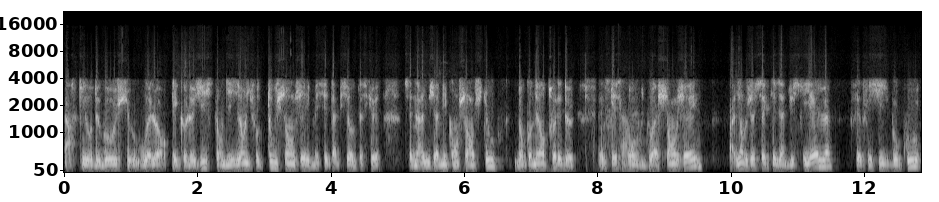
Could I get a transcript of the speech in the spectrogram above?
archéo de gauche ou alors écologistes en disant il faut tout changer. Mais c'est absurde parce que ça n'arrive jamais qu'on change tout. Donc on est entre les deux. Qu'est-ce qu'on doit changer? Par exemple, je sais que les industriels réfléchissent beaucoup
